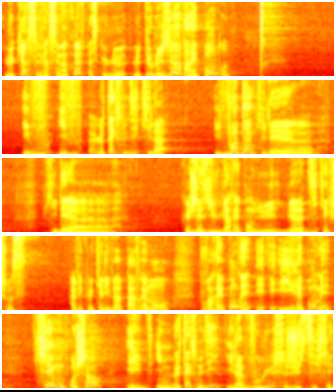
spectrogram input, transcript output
le cœur, c'est le verset 29, parce que le, théologien va répondre, le texte nous dit qu'il voit bien qu'il est, euh, euh, que Jésus lui a répondu et lui a dit quelque chose avec lequel il ne va pas vraiment pouvoir répondre, et, il répond, mais qui est mon prochain? Le texte nous dit, il a voulu se justifier.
